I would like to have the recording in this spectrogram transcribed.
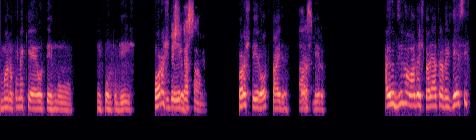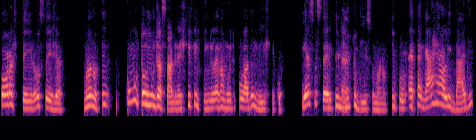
Mano, como é que é o termo em português? Forasteiro. Investigação. Forasteiro, outsider, Ah, forasteiro. Aí o desenrolar da história é através desse forasteiro, ou seja, mano, tem, como todo mundo já sabe, né? Stephen King leva muito pro lado místico. E essa série tem É. muito disso, mano. Tipo, é pegar a realidade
